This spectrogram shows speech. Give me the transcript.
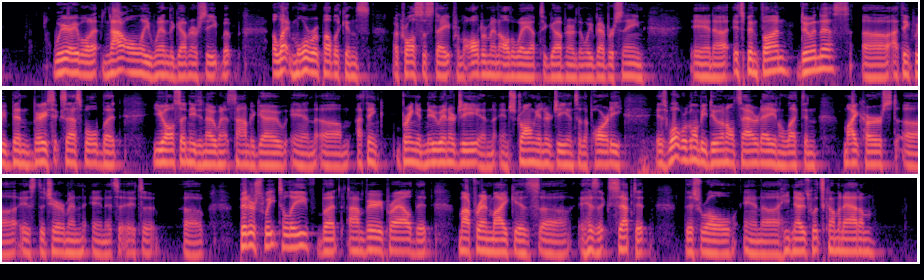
We were able to not only win the governor's seat, but elect more Republicans across the state, from alderman all the way up to governor, than we've ever seen. And uh, it's been fun doing this. Uh, I think we've been very successful, but you also need to know when it's time to go. And um, I think bringing new energy and, and strong energy into the party is what we're going to be doing on Saturday and electing Mike Hurst uh, is the chairman. And it's a, it's a uh, bittersweet to leave, but I'm very proud that my friend Mike is uh, has accepted this role and uh, he knows what's coming at him.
